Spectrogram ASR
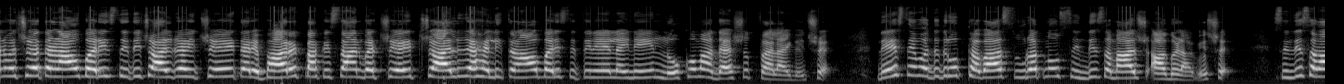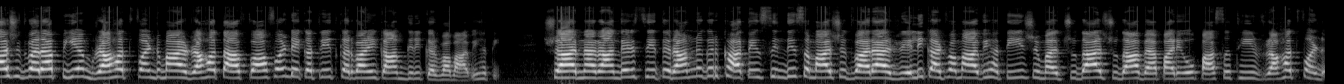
પાકિસ્તાન વચ્ચે તણાવભરી સ્થિતિ ચાલી રહી છે. ત્યારે ભારત પાકિસ્તાન વચ્ચે ચાલી રહેલી તણાવભરી સ્થિતિને લઈને લોકોમાં દહેશત ફેલાઈ ગઈ છે. દેશને મદદરૂપ થવા સુરતનો સિંધી સમાજ આગળ આવ્યો છે. સિંધી સમાજ દ્વારા પીએમ રાહત ફંડમાં રાહત આપવા ફંડ એકત્રિત કરવાની કામગીરી કરવામાં આવી હતી. શહેરના રાંદેર સ્થિત રામનગર ખાતે સિંધી સમાજ દ્વારા રેલી કાઢવામાં આવી હતી, જેમાં જુદા જુદા વેપારીઓ પાસેથી રાહત ફંડ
